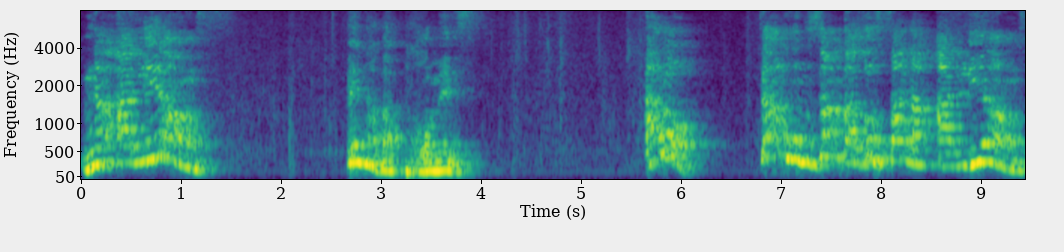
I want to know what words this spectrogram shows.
Na alliance mpe na bapromese alors ntango nzambe azosala alliance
